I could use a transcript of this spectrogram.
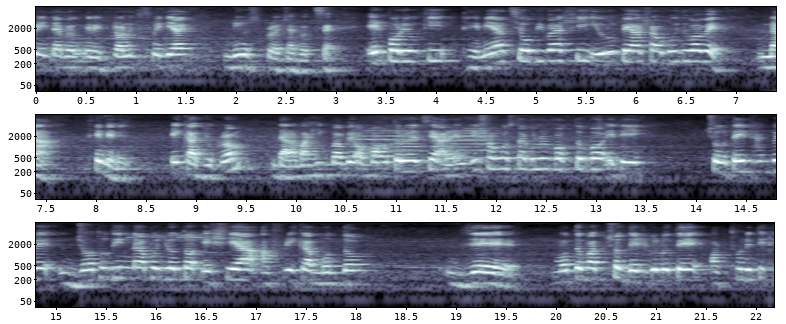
প্রিন্ট এবং ইলেকট্রনিক্স মিডিয়ায় নিউজ প্রচার হচ্ছে। এরপরেও কি থেমে আছে অভিবাসী ইউরোপে আসা অবৈধভাবে? না, থেমে নেই। এই কার্যক্রম ধারাবাহিকভাবে অব্যাহত রয়েছে। আর এনজি সংস্থাগুলোর বক্তব্য এটি চলতেই থাকবে। যতদিন না পর্যন্ত এশিয়া, আফ্রিকা, মধ্য যে মধ্যপ্রাচ্য দেশগুলোতে অর্থনৈতিক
